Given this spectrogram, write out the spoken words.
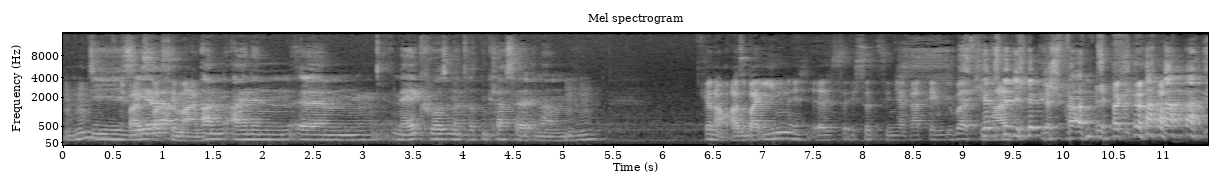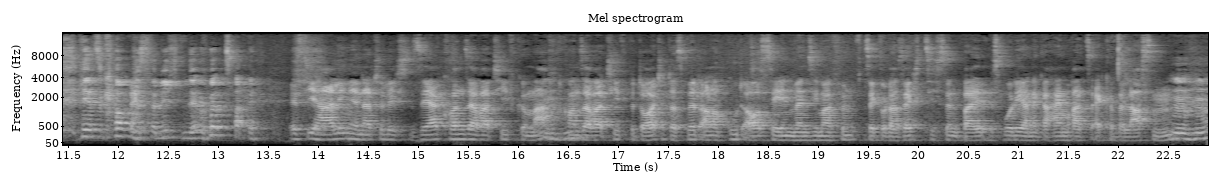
Mhm. Die weiß, sehr an einen ähm, Nähkurs in der dritten Klasse erinnern. Mhm. Genau, also bei Ihnen, ich, ich sitze Ihnen ja gerade gegenüber. Jetzt bin ich gespannt. ja, genau. Jetzt kommt das vernichtende Urteil ist die Haarlinie natürlich sehr konservativ gemacht. Mhm. Konservativ bedeutet, das wird auch noch gut aussehen, wenn sie mal 50 oder 60 sind, weil es wurde ja eine Geheimratsecke belassen. Mhm.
